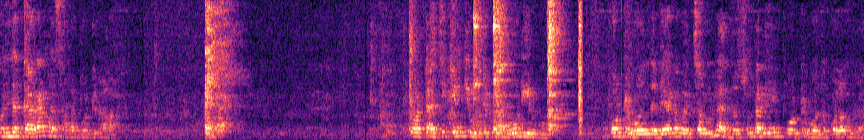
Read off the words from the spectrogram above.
கொஞ்சம் கரம் மசாலா போட்டுக்கலாம். போட்டாச்சு கிண்டி விட்டு மூடிடுவோம் போட்டுருவோம். இந்த வேக வச்சோம்ல அந்த சுண்டலையும் போட்டுருவோம் அந்த குழம்புல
